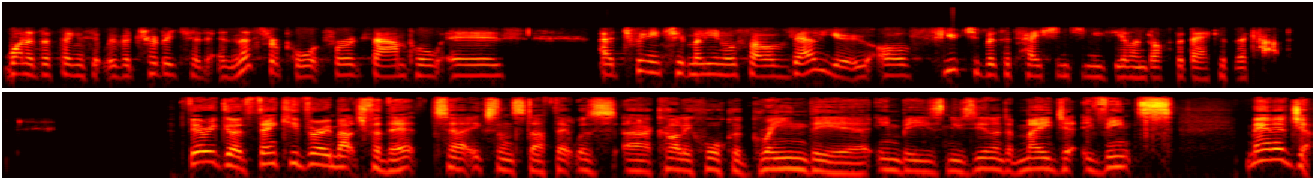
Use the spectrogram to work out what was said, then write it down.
one of the things that we've attributed in this report, for example, is a 22 million or so of value of future visitation to New Zealand off the back of the Cup. Very good. Thank you very much for that. Uh, excellent stuff. That was uh, Kylie Hawker Green there, MBIE's New Zealand major events manager.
